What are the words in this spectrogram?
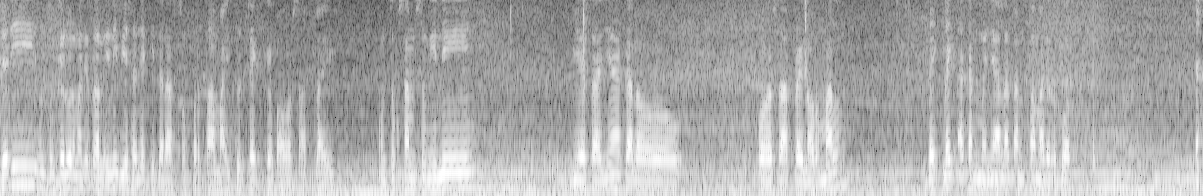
jadi untuk keluar mati total ini biasanya kita langsung pertama itu cek ke power supply. Untuk Samsung ini biasanya kalau power supply normal backlight akan menyala tanpa motherboard.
